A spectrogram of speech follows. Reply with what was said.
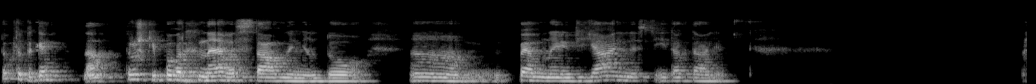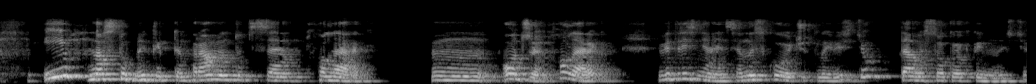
Тобто таке да, трошки поверхневе ставлення до е, певної діяльності і так далі. І наступний тип темпераменту це холерик. Отже, холерик відрізняється низькою чутливістю та високою активністю.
